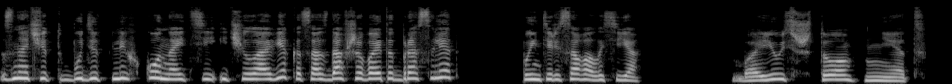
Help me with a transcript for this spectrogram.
Значит, будет легко найти и человека, создавшего этот браслет? Поинтересовалась я. Боюсь, что нет.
